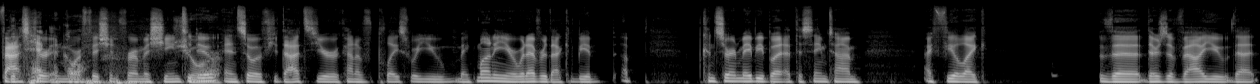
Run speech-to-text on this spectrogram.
faster and more efficient for a machine to do. And so if that's your kind of place where you make money or whatever, that could be a, a concern maybe. But at the same time, I feel like the there's a value that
